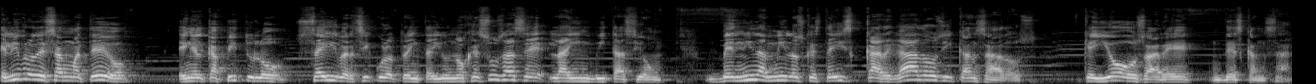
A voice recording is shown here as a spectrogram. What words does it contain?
El libro de San Mateo, en el capítulo 6, versículo 31, Jesús hace la invitación, venid a mí los que estéis cargados y cansados que yo os haré descansar.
